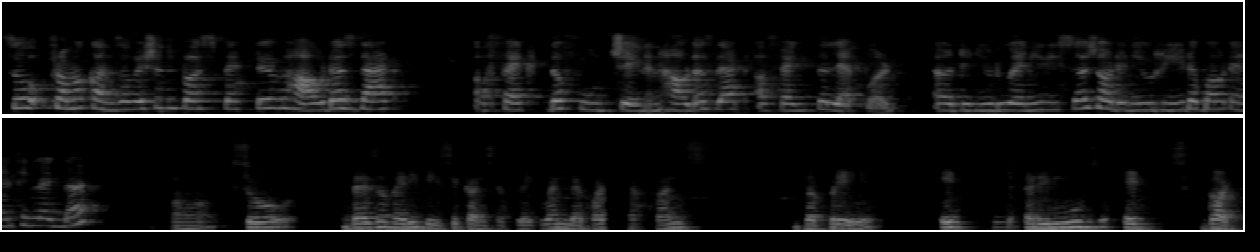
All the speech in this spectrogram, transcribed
so from a conservation perspective how does that affect the food chain and how does that affect the leopard uh, did you do any research or did you read about anything like that? Uh, so there's a very basic concept like when leopard hunts the prey it removes its gut.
